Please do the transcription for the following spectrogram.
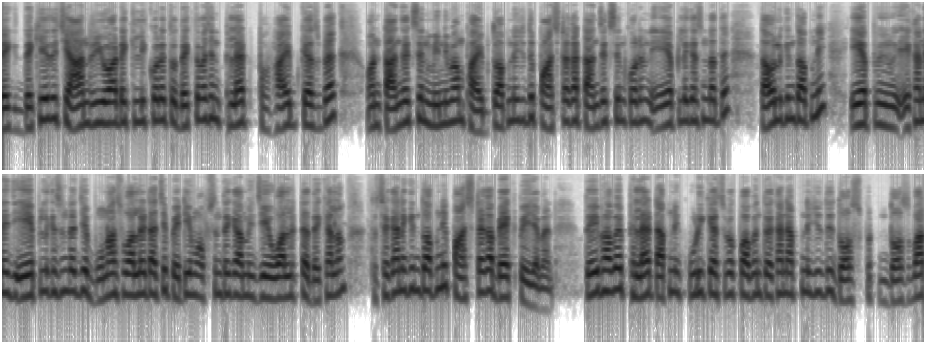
দেখ- দেখিয়ে দিচ্ছি আন রিওয়ার্ডে ক্লিক করে, তো দেখতে পাচ্ছেন flat five cashback on transaction minimum five তো আপনি যদি পাঁচ টাকা ট্রানজ্যাকশন করেন এই অ্যাপ্লিকেশনটাতে তাহলে কিন্তু আপনি এখানে যে, এই অ্যাপ্লিকেশনটার যে বোনাস ওয়ালেট আছে পেটিএম অপশন থেকে আমি যে ওয়ালেটটা দেখালাম, তো সেখানে কিন্তু আপনি পাঁচ টাকা ব্যাক পেয়ে যাবেন। তো এইভাবে ফ্ল্যাট আপনি কুড়ি ক্যাশব্যাক পাবেন। তো এখানে আপনি যদি দশ দশ বার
